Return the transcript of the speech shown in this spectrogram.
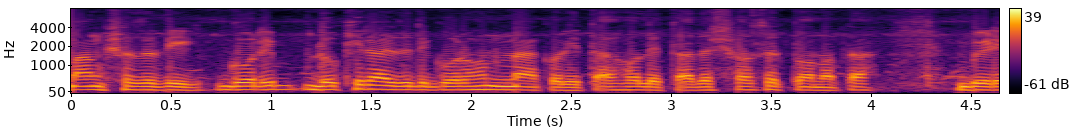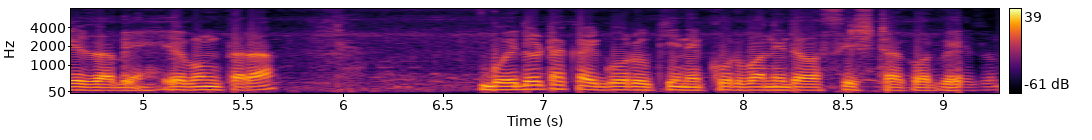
মাংস যদি গরিব দুঃখীরা যদি গ্রহণ না করি, তাহলে তাদের সচেতনতা বেড়ে যাবে এবং তারা বৈধ টাকায় গরু কিনে কোরবানি দেওয়ার চেষ্টা করবে। এজন্য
